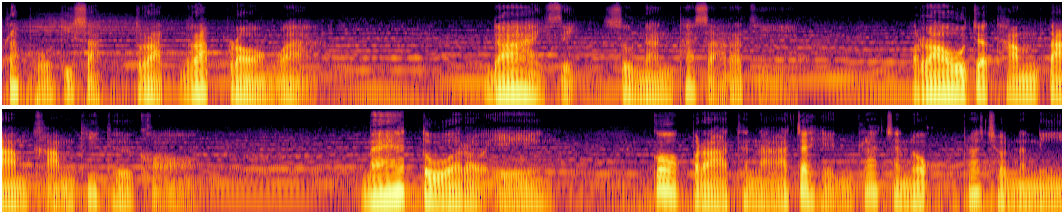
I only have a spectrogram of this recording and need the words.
พระโพธิสัตว์ตรัสรับรองว่า ได้สิ สุนันทสารถี เราจะทำตามคำที่เธอขอ แม้ตัวเราเอง ก็ปรารถนาจะเห็นพระชนกพระชนนี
